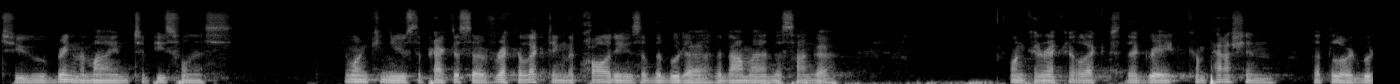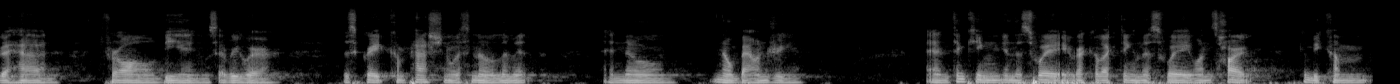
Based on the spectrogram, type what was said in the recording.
to bring the mind to peacefulness. And one can use the practice of recollecting the qualities of the Buddha, the Dhamma, and the Sangha. One can recollect the great compassion that the Lord Buddha had for all beings everywhere. This great compassion with no limit and no, no boundary. And thinking in this way, recollecting in this way, one's heart can become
